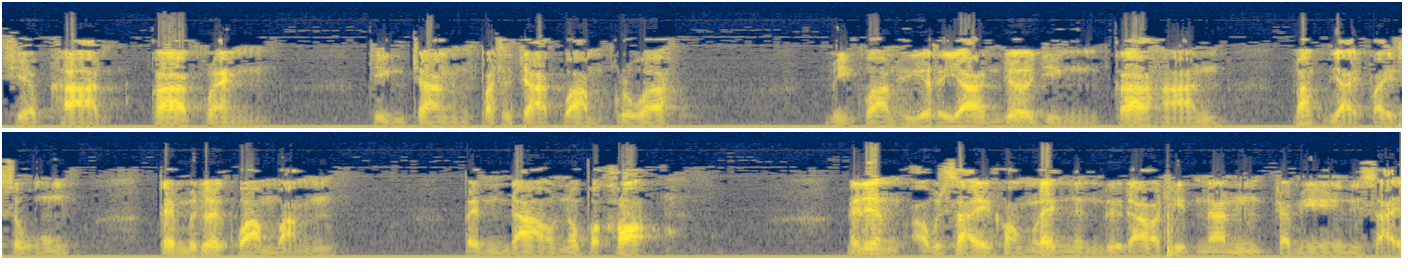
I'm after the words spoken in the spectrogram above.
เฉียบขาดกล้าแกร่ง จริงจังปราศจากความกลัว มีความทะเยอทะยานเย่อหยิ่งกล้าหาญ มักใหญ่ไฟสูง เต็มไปด้วยความหวังเป็นดาวนพเคราะห์ในเรื่องอวิสัยของเลขหนึ่งหรือดาวอาทิตย์นั้น จะมีนิสัย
